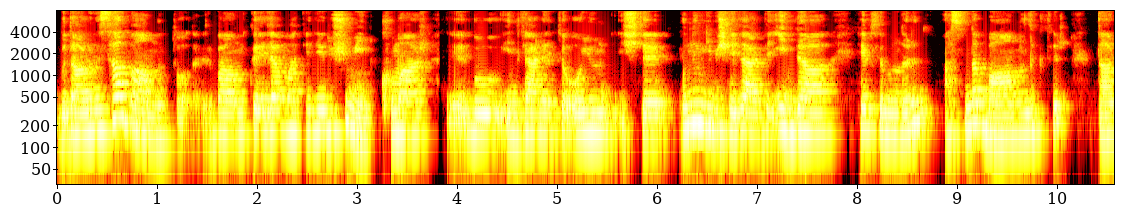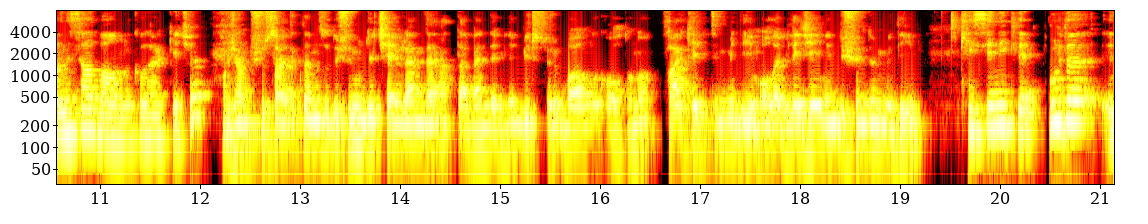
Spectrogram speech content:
Bu davranışsal bağımlılık da olabilir. Bağımlılıklar illa madde diye düşünmeyin. Kumar, e, bu internette oyun işte bunun gibi şeyler de iddia hepsi bunların aslında bağımlılıktır. Davranışsal bağımlılık olarak geçer. Hocam şu saydıklarınızı düşününce çevremde hatta bende bile bir sürü bağımlılık olduğunu fark ettim mi diyeyim, olabileceğini düşündüm mü diyeyim. Kesinlikle. Burada e,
